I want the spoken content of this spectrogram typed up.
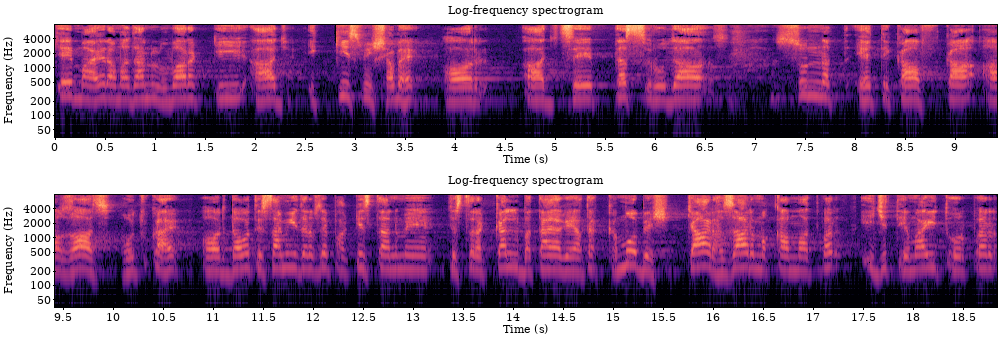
के माह रमज़ान मुबारक की आज इक्कीसवीं शब है और आज से दस रोज़ा सुन्नत एहतिकाफ का आगाज़ हो चुका है और दावत इस्लामी की तरफ़ से पाकिस्तान में जिस तरह कल बताया गया था कमो बेश चार हज़ार मकाम पर इजतमाही तौर पर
